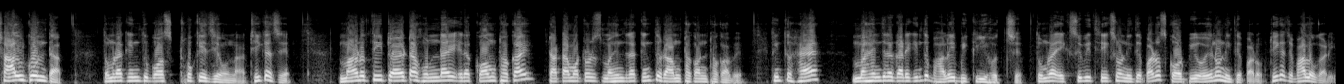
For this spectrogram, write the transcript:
সাল কোনটা। তোমরা কিন্তু বস ঠকে যেও না, ঠিক আছে? মারুতি, টয়োটা, হুন্ডাই, এরা কম ঠকায়। টাটা মোটরস, মাহিন্দ্রা কিন্তু রাম ঠকান ঠকাবে। কিন্তু হ্যাঁ মাহিন্দ্রা গাড়ি কিন্তু ভালোই বিক্রি হচ্ছে। তোমরা এক্সইউভি থ্রি এক্সও নিতে পারো স্করপিও এনও নিতে পারো, ঠিক আছে? ভালো গাড়ি।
